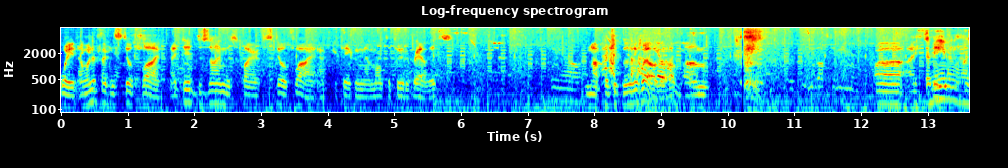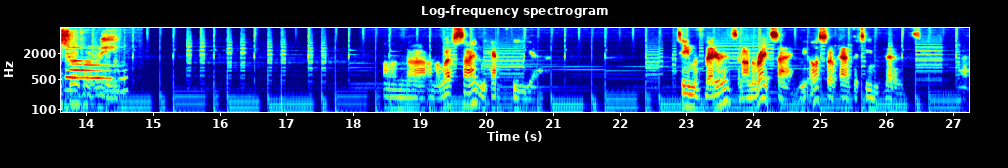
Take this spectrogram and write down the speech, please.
Wait, I wonder if I can still fly. I did design this flyer to still fly after taking a multitude of rail hits. No. Not particularly well, though. Um, We lost the meme. uh, I The think... meme was rubbery. No. On, uh, on the left side, we have the uh, team of veterans, and on the right side, we also have the team of veterans. Uh,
